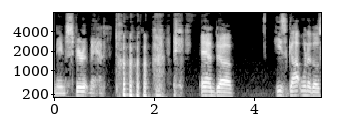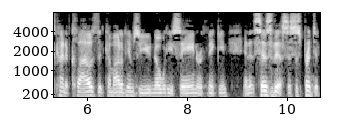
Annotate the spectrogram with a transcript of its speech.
named Spirit Man. and uh, he's got one of those kind of clouds that come out of him so you know what he's saying or thinking. And it says this, this is printed.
